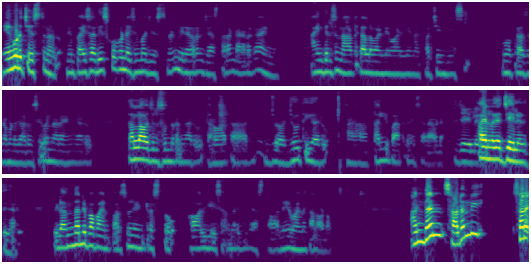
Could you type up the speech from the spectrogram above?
నేను కూడా చేస్తున్నాను. నేను పైసా తీసుకోకుండా ఈ సినిమా చేస్తున్నాను. మీరు ఎవరైనా చేస్తారంటే అక్కడగా ఆయన్ని. ఆయన తెలిసిన నాటకాల వాళ్ళని వాళ్ళని నాకు పరిచయం చేసి గోపరాజ రమణ గారు శివనారాయణ గారు తల్లావజుల సుందరం గారు తర్వాత జ్యో జ్యోతి గారు తల్లి పాత్ర వేశారు ఆవిడ. జైలు ఫైనల్గా జయలలిత గారు. వీళ్ళందరినీ పాప ఆయన పర్సనల్ ఇంట్రెస్ట్తో కాల్ చేసి అందరికి చేస్తావా? నేను వాళ్ళని కలవడం. అండ్ దెన్ సడన్లీ సరే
